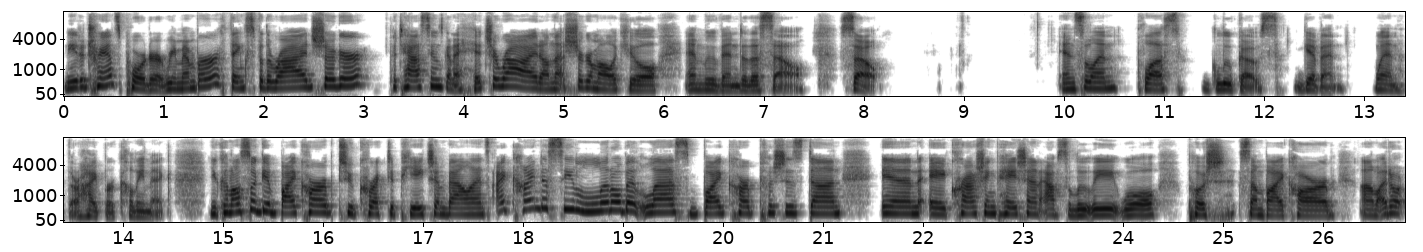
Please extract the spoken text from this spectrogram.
need a transporter. Remember, thanks for the ride, sugar. Potassium is going to hitch a ride on that sugar molecule and move into the cell. So, insulin plus glucose given when they're hyperkalemic. You can also give bicarb to correct a pH imbalance. I kind of see a little bit less bicarb pushes done in a crashing patient. Absolutely, we'll push some bicarb. Um, I don't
